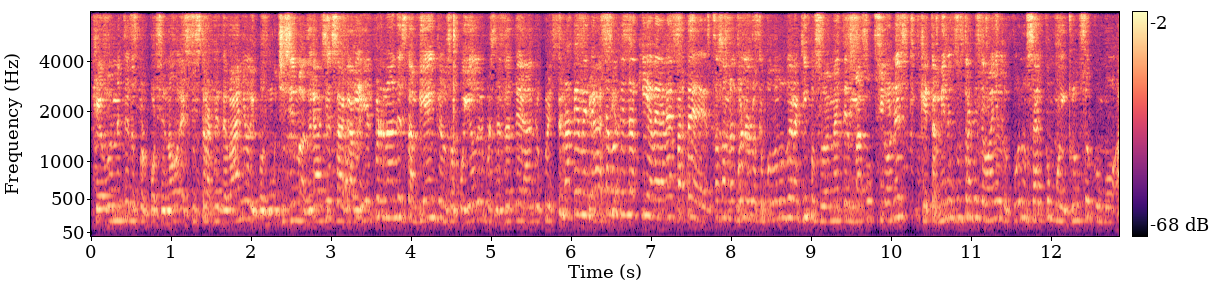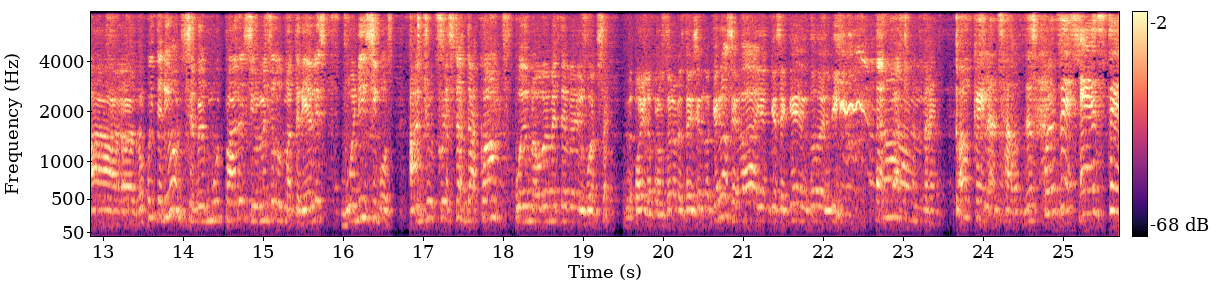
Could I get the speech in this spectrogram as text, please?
que obviamente nos proporcionó estos trajes de baño y pues muchísimas gracias a Gabriel Fernández también, que nos apoyó del representante Andrew Christian. Rápidamente, ¿qué estamos viendo aquí? A ver, a ver, aparte de estos son los... Bueno, aquí, pues obviamente más opciones, que también estos trajes de baño lo pueden usar como incluso como a ropa interior. Se ven muy padres y obviamente los materiales buenísimos. AndrewChristian.com, pueden obviamente ver el website. Oye, la productora me está diciendo que no se vayan, que se queden todo el día. No, hombre. Ok, lanzados. Después de este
